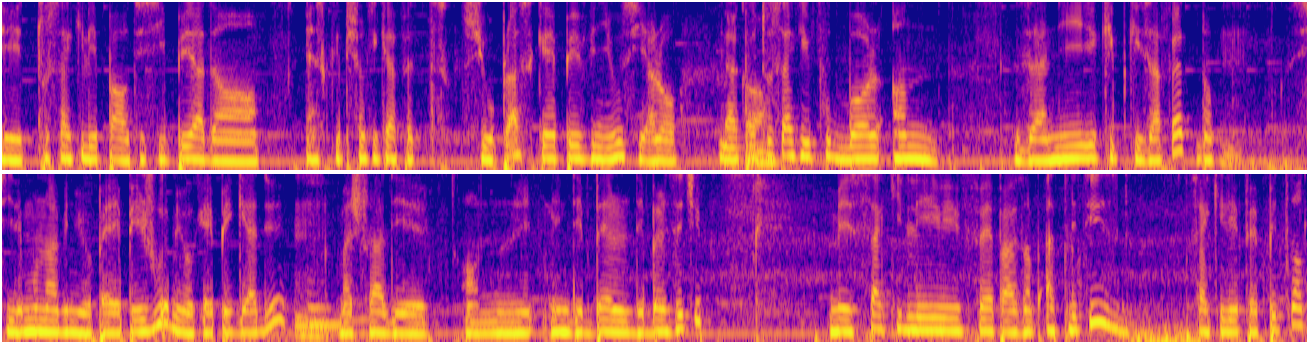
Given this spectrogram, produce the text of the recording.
Et tout ça qui est participé à dans inscription qui a fait sur place, qui peut venir aussi. Alors, pour tout ça qui est football, en Zani, équipe qu'ils a fait. Donc, si les gens ont venu, ils peuvent pas jouer, mais ils peuvent garder. Match là, des, en une des belles, des belles équipes. Mais ça qu'il est fait, par exemple, athlétisme, ça qu'il est fait pétanque,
